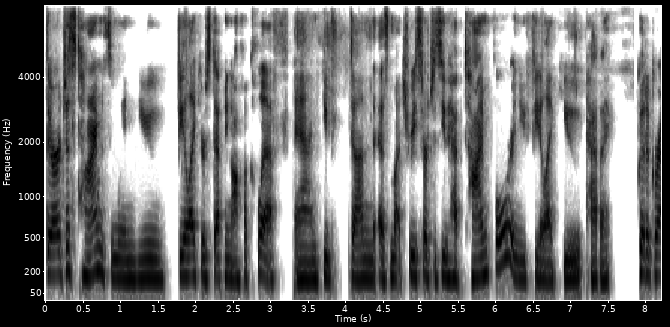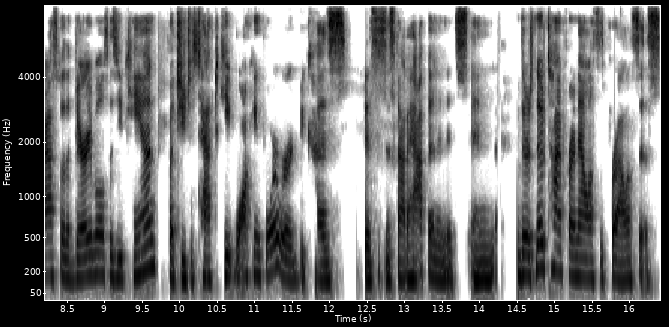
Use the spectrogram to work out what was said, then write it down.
There are just times when you feel like you're stepping off a cliff and you've done as much research as you have time for, and you feel like you have a good a grasp of the variables as you can, but you just have to keep walking forward because business has got to happen and it's and there's no time for analysis paralysis.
